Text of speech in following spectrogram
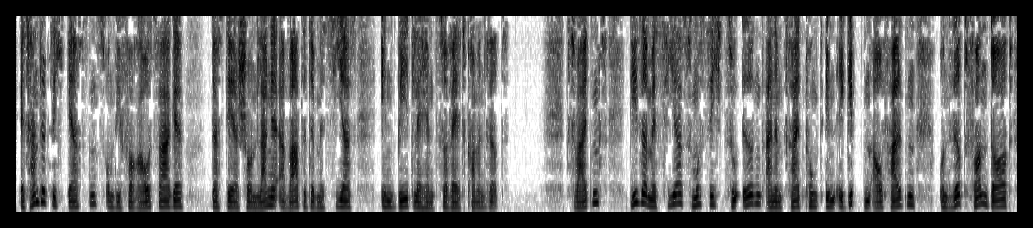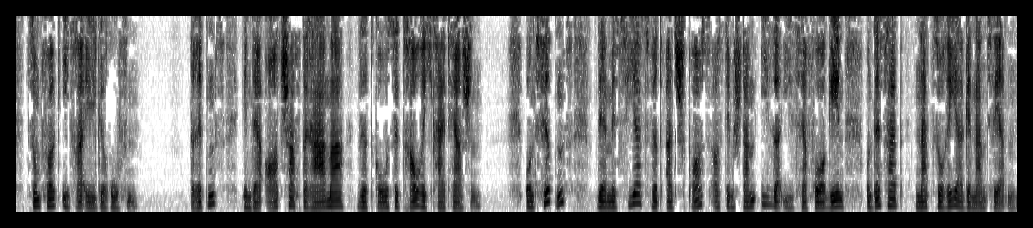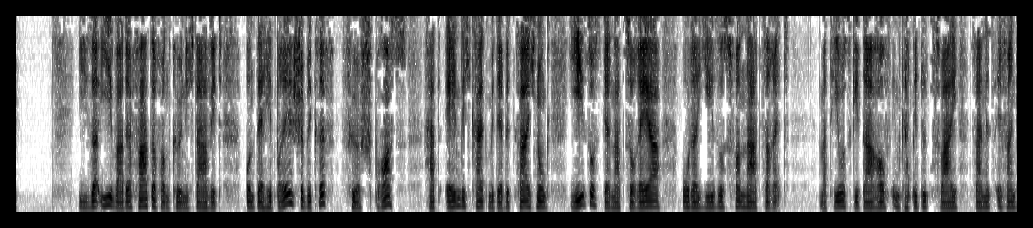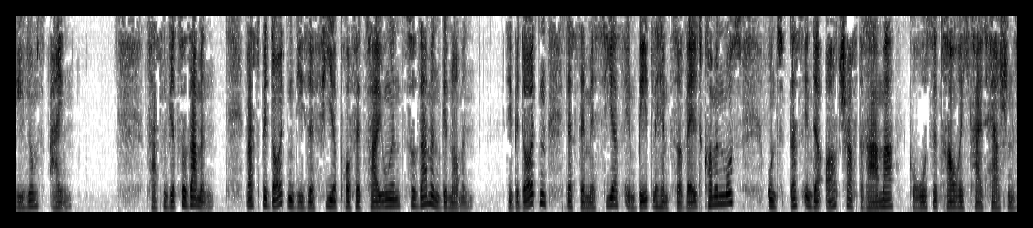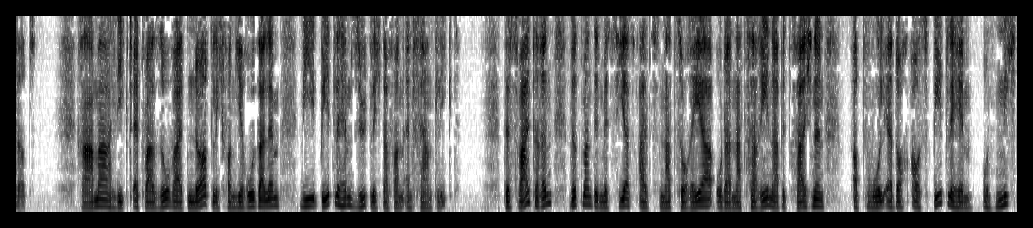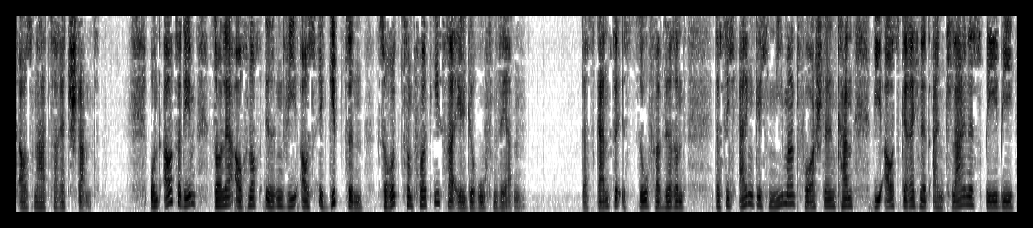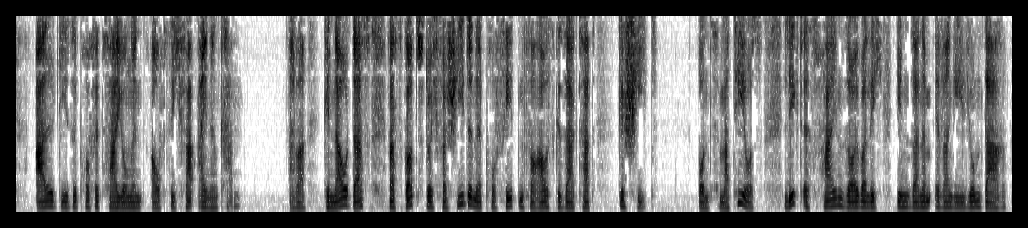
Es handelt sich erstens um die Voraussage, dass der schon lange erwartete Messias in Bethlehem zur Welt kommen wird. Zweitens, dieser Messias muss sich zu irgendeinem Zeitpunkt in Ägypten aufhalten und wird von dort zum Volk Israel gerufen. Drittens, in der Ortschaft Rama wird große Traurigkeit herrschen. Und viertens, der Messias wird als Spross aus dem Stamm Isais hervorgehen und deshalb Nazoräer genannt werden. Isai war der Vater von König David, und der hebräische Begriff für Spross hat Ähnlichkeit mit der Bezeichnung Jesus der Nazoräer oder Jesus von Nazareth. Matthäus geht darauf in Kapitel 2 seines Evangeliums ein. Fassen wir zusammen. Was bedeuten diese vier Prophezeiungen zusammengenommen? Sie bedeuten, dass der Messias in Bethlehem zur Welt kommen muss und dass in der Ortschaft Rama große Traurigkeit herrschen wird. Rama liegt etwa so weit nördlich von Jerusalem, wie Bethlehem südlich davon entfernt liegt. Des Weiteren wird man den Messias als Nazoräer oder Nazarener bezeichnen, obwohl er doch aus Bethlehem und nicht aus Nazareth stammt. Und außerdem soll er auch noch irgendwie aus Ägypten zurück zum Volk Israel gerufen werden. Das Ganze ist so verwirrend, dass sich eigentlich niemand vorstellen kann, wie ausgerechnet ein kleines Baby all diese Prophezeiungen auf sich vereinen kann. Aber genau das, was Gott durch verschiedene Propheten vorausgesagt hat, geschieht. Und Matthäus legt es fein säuberlich in seinem Evangelium dar,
